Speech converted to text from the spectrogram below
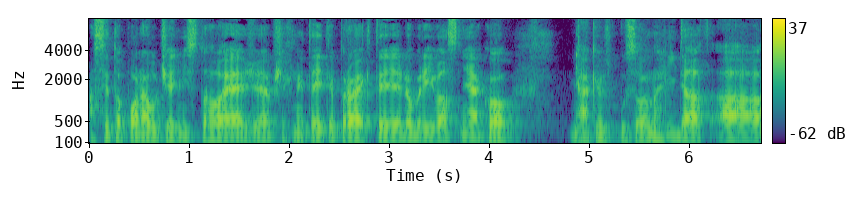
asi to ponaučení z toho je, že všechny ty, ty projekty je dobrý vlastně jako nějakým způsobem hlídat a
